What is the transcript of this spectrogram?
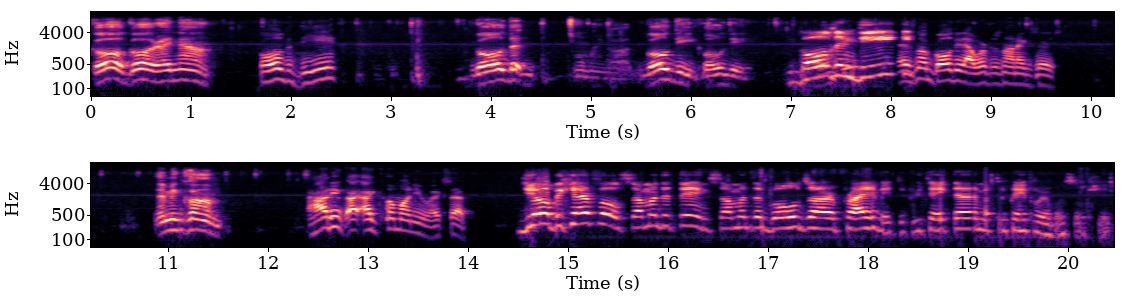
Go, go right now. Gold D. Gold. Oh my god. Goldie, Goldie. Golden D. There's no Goldie. That word does not exist. Let me come. How do you? I, I come on you. Accept. Yo, be careful. Some of the things, some of the golds are private. If you take them, you have to pay for them or some shit.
